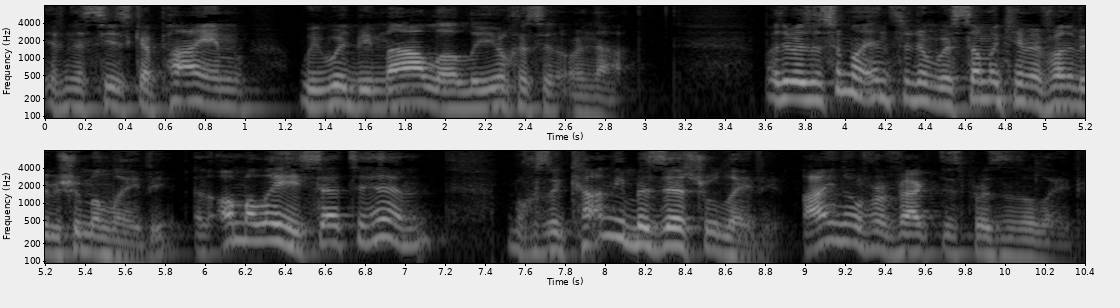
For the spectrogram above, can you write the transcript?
if Nasir's Kapayim, we would be Mala, Liyuchasin, or not. But there was a similar incident where someone came in front of Rabbi Shimon Levi, and Amalei said to him, Levi. I know for a fact this person is a Levi.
